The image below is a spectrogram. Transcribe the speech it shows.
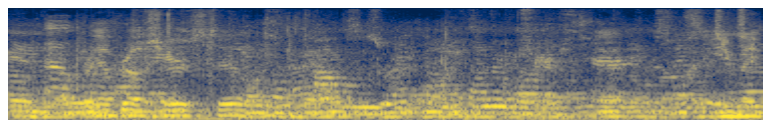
And We have brochures too. Did you make?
